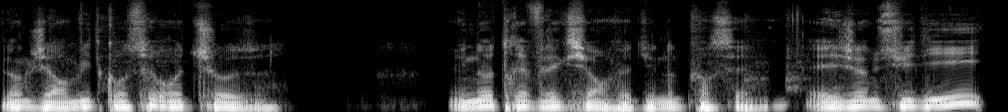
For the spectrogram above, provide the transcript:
Donc j'ai envie de construire autre chose. Une autre réflexion en fait, une autre pensée. Et je me suis dit,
